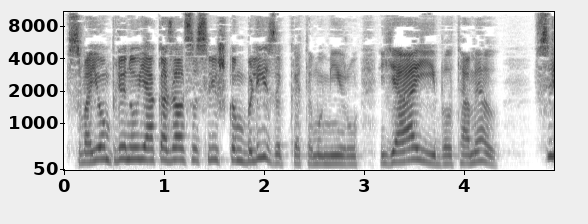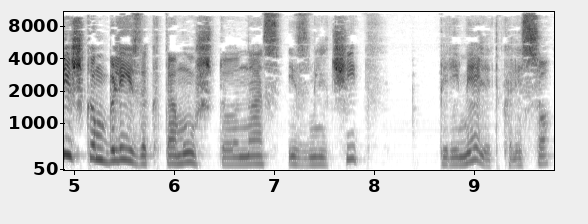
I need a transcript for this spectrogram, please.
В своем плену я оказался слишком близок к этому миру, я и Балтамел — слишком близок к тому, что нас измельчит перемелет колесо.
